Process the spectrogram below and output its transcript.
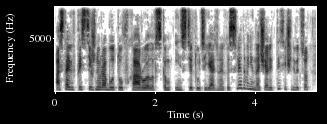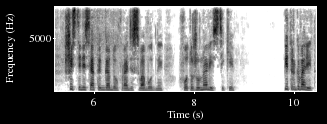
оставив престижную работу в Харуэлловском институте ядерных исследований в начале 1960-х годов ради свободной фотожурналистики. Питер говорит,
